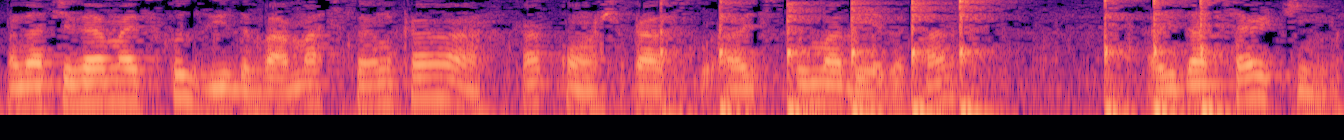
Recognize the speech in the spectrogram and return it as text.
Quando ela estiver mais cozida, vai amassando com a, com a concha, com a, a espumadeira, tá? Aí dá certinho.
